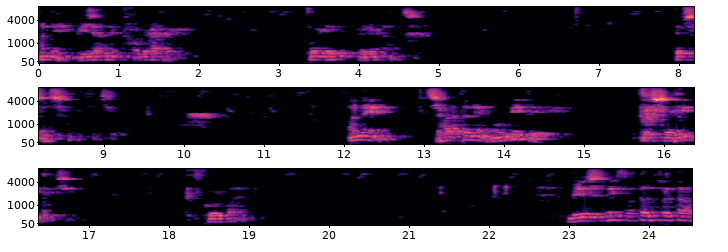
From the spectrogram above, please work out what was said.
અને બીજાને ખવડાવે તો એવી પ્રેરણા છે તે સંસ્કૃતિ છે અને જાતને મમ્મી દે એ શહીદ છે કુરબાની દેશની સ્વતંત્રતા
